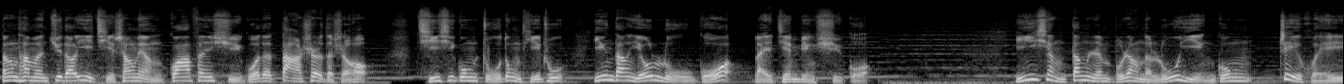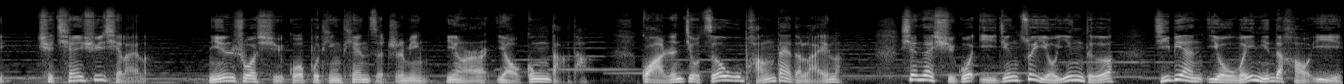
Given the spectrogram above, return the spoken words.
当他们聚到一起商量瓜分许国的大事的时候，齐僖公主动提出，应当由鲁国来兼并许国。一向当仁不让的鲁隐公这回却谦虚起来了。您说许国不听天子之命，因而要攻打他，寡人就责无旁贷的来了。现在许国已经罪有应得，即便有违您的好意，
